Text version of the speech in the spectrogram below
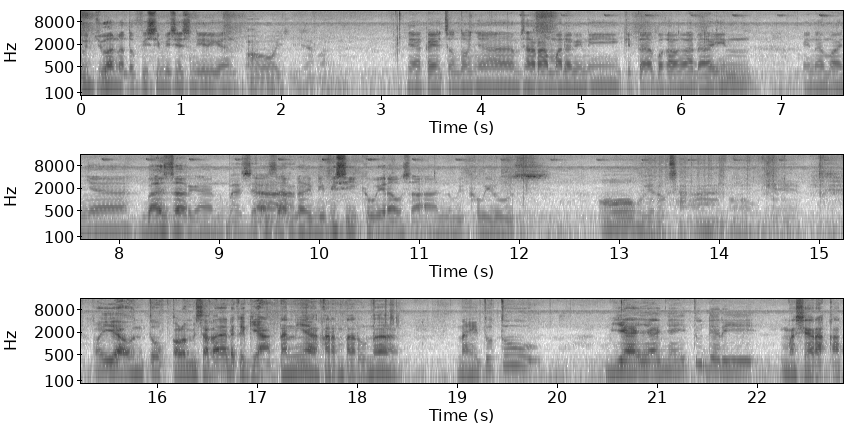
tujuan atau visi misi sendiri kan. Oh iya bang. Ya kayak contohnya misal Ramadan ini kita bakal ngadain yang namanya bazar kan? Bazar, bazar dari divisi kewirausahaan kewirus. Oh kewirausahaan. Oke. Okay. oh iya untuk kalau misalkan ada kegiatan nih ya Karang Taruna. Nah itu tuh biayanya itu dari masyarakat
